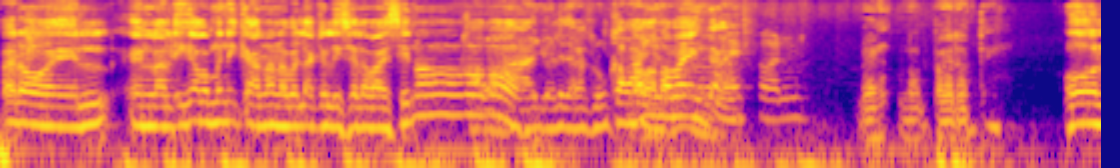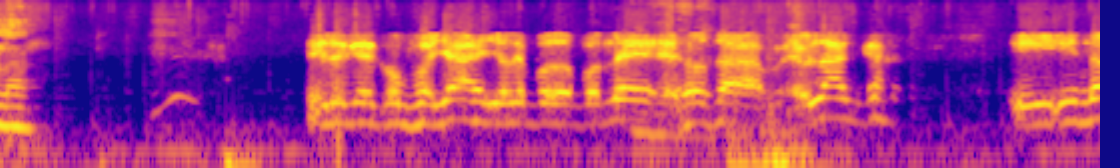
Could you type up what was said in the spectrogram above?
Pero él en la Liga Dominicana, no es verdad que él se le va a decir, no, no, no, no. Caballo, el de la Cruz, un caballo. No, no, No venga. Ven, no, espérate. Hola. Dice que con follaje yo le puedo poner rosa blanca. Y, y no,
